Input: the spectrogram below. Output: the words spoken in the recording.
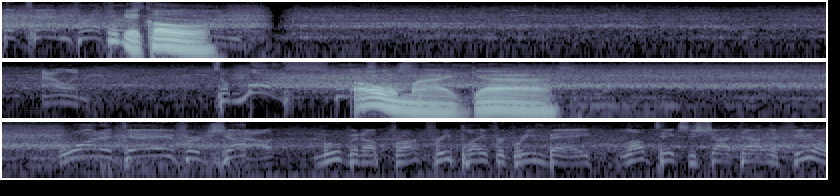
the 10 for a Look at Cole. Down. Allen to Moss. Oh my gosh. What a day for John. Movement up front, free play for Green Bay. Love takes a shot down the field.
